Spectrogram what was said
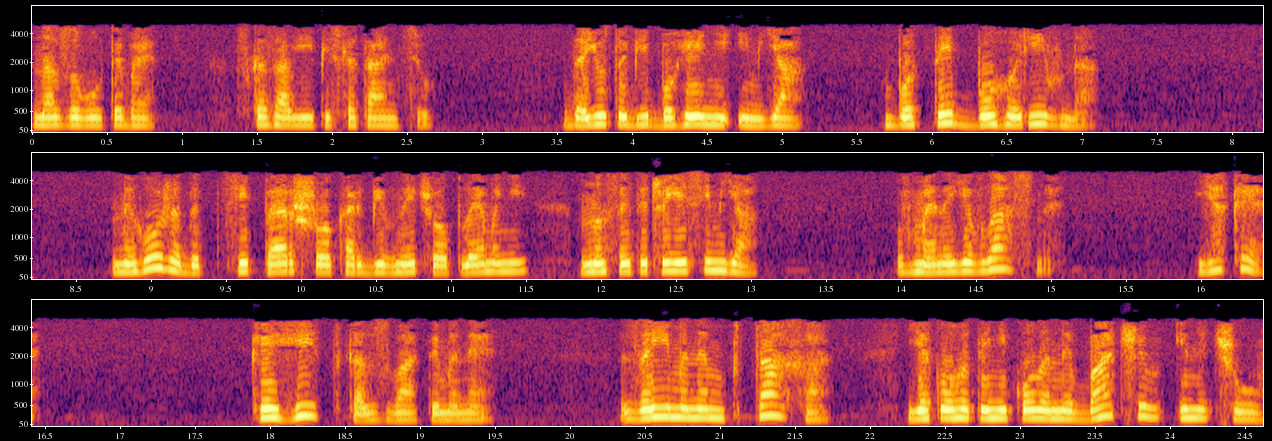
назову тебе, сказав їй після танцю. Даю тобі богині ім'я, бо ти богорівна. Негоже дочці першого карбівничого племені носити чиєсь ім'я. В мене є власне. Яке? Кегітка звати мене, за іменем птаха, якого ти ніколи не бачив і не чув.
